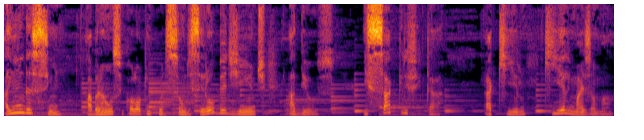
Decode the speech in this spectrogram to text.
ainda assim, Abraão se coloca em condição de ser obediente a Deus e sacrificar aquilo que ele mais amava.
